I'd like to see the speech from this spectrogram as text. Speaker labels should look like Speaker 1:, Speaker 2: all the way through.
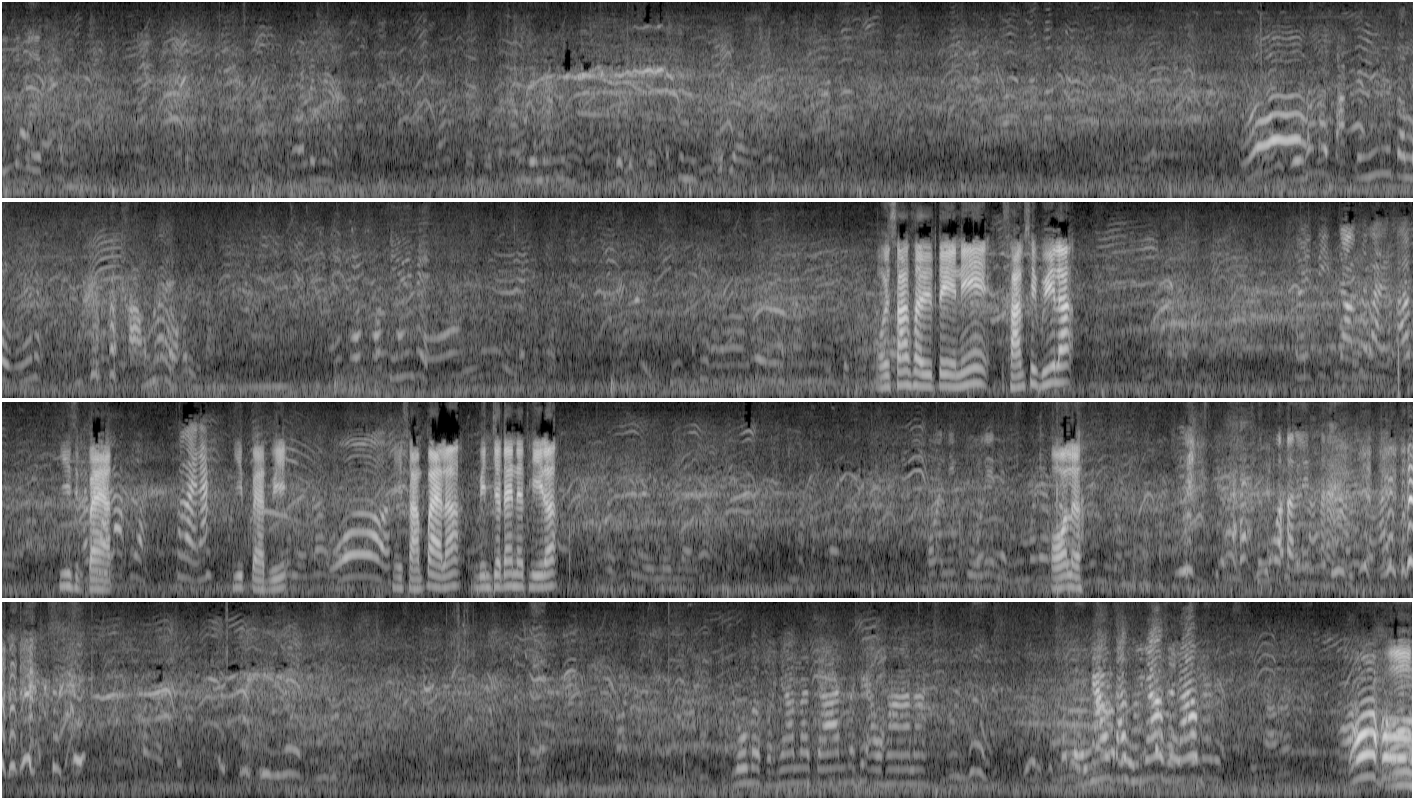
Speaker 1: ถือระเบิด
Speaker 2: ตลกเลยเนี่ยขำเลย
Speaker 3: โอ้ยสร้างสถิตินี้ 30 วิแล้ว
Speaker 4: สถิติจากเท่าไหร่ครับ
Speaker 3: 28 เท
Speaker 4: ่าไหร่นะ
Speaker 3: ยี่แปดวิโอ้นี่สามแปดแล้ว บินจะได้นาทีแล้ว
Speaker 1: เพราะอันนี้ครูเล่น
Speaker 3: อ๋อเลย
Speaker 1: คือว่าเล่นนะ
Speaker 2: รู้มาสวยงามนะอาจารย์ไม่ใช่เอาฮานะสวยงามอาจารย์สวยงามสวยงามโอ้
Speaker 3: โห โอ้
